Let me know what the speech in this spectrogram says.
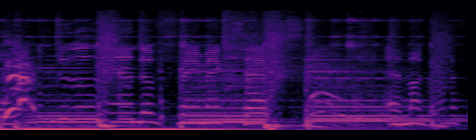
Welcome to the land of fame excess. Am I gonna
